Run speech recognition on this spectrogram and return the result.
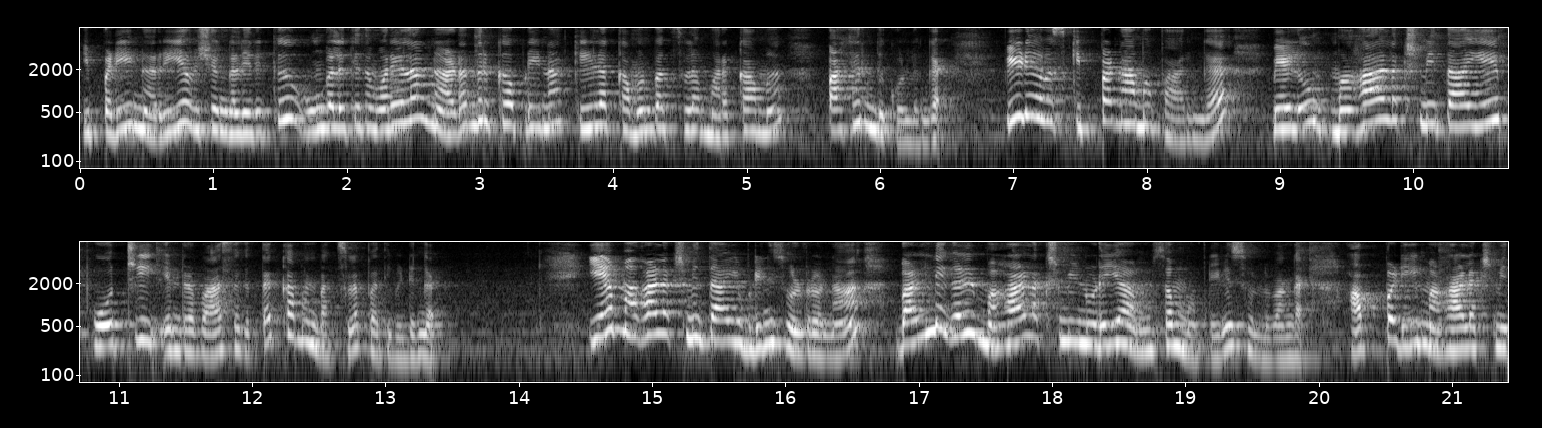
இப்படி நிறைய விஷயங்கள் இருக்குது உங்களுக்கு இந்த முறையெல்லாம் நடந்திருக்கு அப்படின்னா கீழே கமெண்ட் பாக்ஸில் மறக்காமல் பகிர்ந்து கொள்ளுங்கள் வீடியோவை ஸ்கிப் பண்ணாமல் பாருங்கள் மேலும் மகாலட்சுமி தாயே போற்றி என்ற வாசகத்தை கமெண்ட் பாக்ஸில் பதிவிடுங்க. ஏன் மகாலட்சுமி தாய் அப்படின்னு சொல்கிறோன்னா வள்ளிகள் மகாலட்சுமியினுடைய அம்சம் அப்படின்னு சொல்லுவாங்க. அப்படி மகாலட்சுமி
